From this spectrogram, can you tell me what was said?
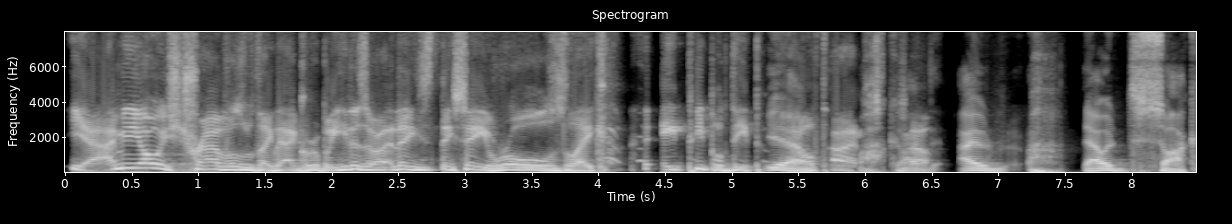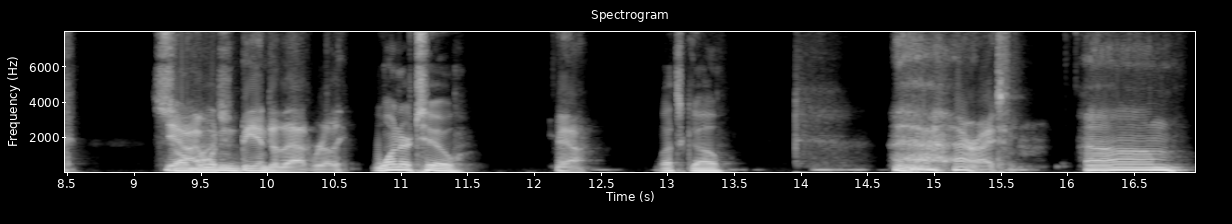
Yeah, I mean, he always travels with like that group, but he doesn't. They they say he rolls like eight people deep Yeah. at all times. oh god, So, I would. that would suck. So yeah, I much. wouldn't be into that really. One or two. Yeah. Let's go. all right. Um,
